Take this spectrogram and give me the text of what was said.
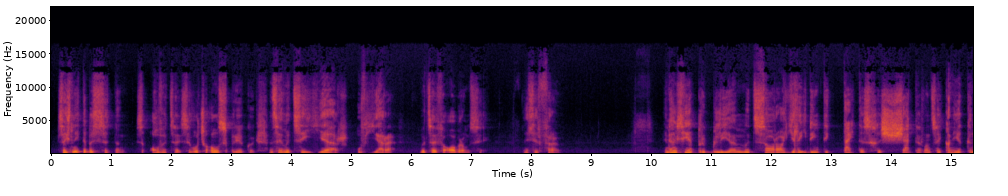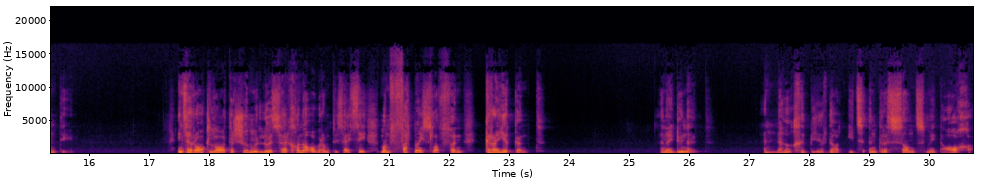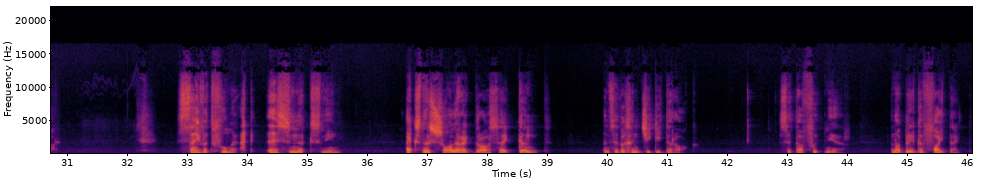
Sy's net 'n besitting. Dis al wat sy is. Sy word so aanspreek ook. En sy moet sê Heer of Here, moet sy vir Abraham sê. Dis 'n vrou. En nou is hier 'n probleem met Sara. Haar hele identiteit is geshatter want sy kan nie 'n kind hê nie. En sy raak later so moedeloos. Sy gaan na Abraham toe. Sy sê: "Man, vat my slavin, kry 'n kind." En hy doen dit. En nou gebeur daar iets interessants met Hagar. Sy wat voel my ek is niks nie. Ek's nou swanger, ek dra sy kind en sy begin cheeky te raak. Sit haar voet neer en haar breek 'n fight uit.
